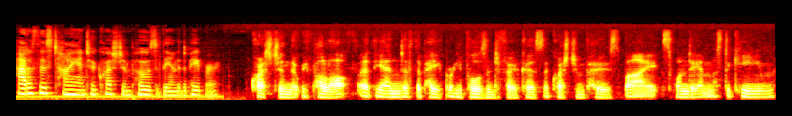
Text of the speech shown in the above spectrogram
How does this tie into a question posed at the end of the paper? Question that we pull off at the end of the paper really pulls into focus a question posed by Sowande M. Mustakeem,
